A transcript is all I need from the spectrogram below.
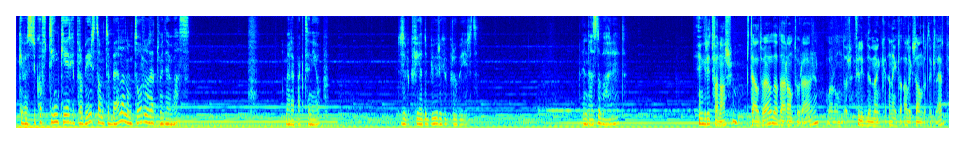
Ik heb een stuk of tien keer geprobeerd om te bellen om te horen hoe het met hem was. Maar hij pakte niet op. Dus heb ik via de buren geprobeerd. En dat is de waarheid. Ingrid van Aschen vertelt wel dat haar entourage, waaronder Philippe de Munk en Alexander de Klerk,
